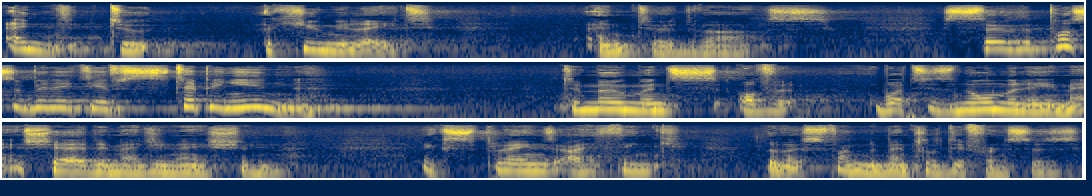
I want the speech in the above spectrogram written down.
and to accumulate and to advance. So the possibility of stepping in to moments of what is normally shared imagination explains, I think, the most fundamental differences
